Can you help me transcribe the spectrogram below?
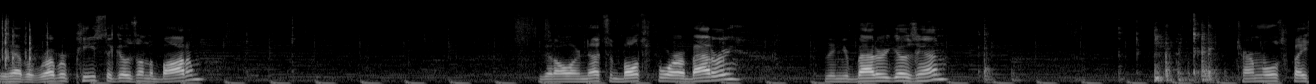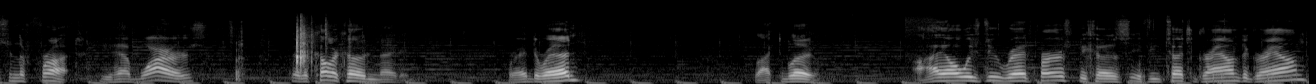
We have a rubber piece that goes on the bottom. Got all our nuts and bolts for our battery. Then your battery goes in. Terminals facing the front. You have wires that are color coordinated. Red to red, black to blue. I always do red first because if you touch ground to ground,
